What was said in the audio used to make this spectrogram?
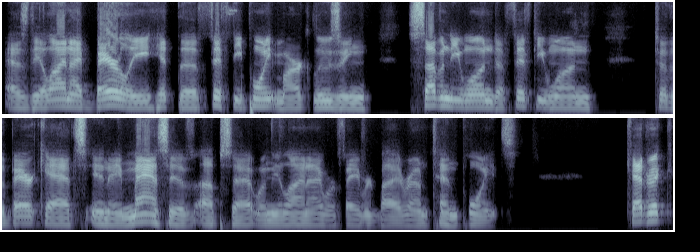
as the Illini barely hit the 50 point mark, losing 71 to 51 to the Bearcats in a massive upset when the Illini were favored by around 10 points. Kedrick,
